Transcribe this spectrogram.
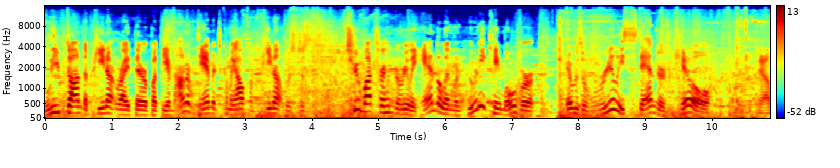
leaped onto Peanut right there, but the amount of damage coming out from Peanut was just too much for him to really handle. And when Huni came over, it was a really standard kill. Yeah.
